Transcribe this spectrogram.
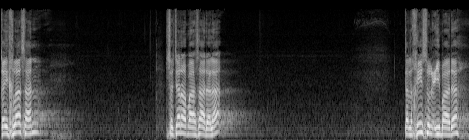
Keikhlasan secara bahasa adalah talkhisul ibadah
